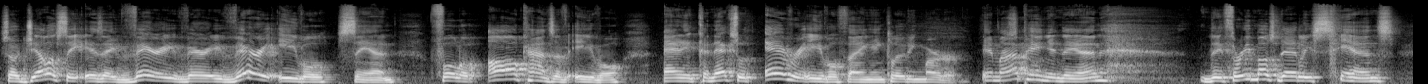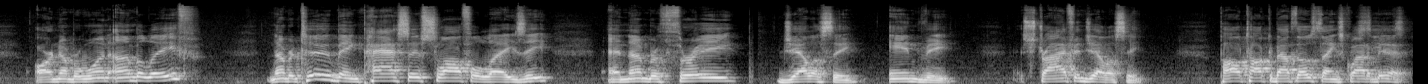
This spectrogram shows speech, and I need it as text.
So jealousy is a very, very, very evil sin, full of all kinds of evil, and it connects with every evil thing, including murder. In my opinion, then, the three most deadly sins are number one, unbelief, number two, being passive, slothful, lazy, and number three, jealousy envy, strife, and jealousy. Paul talked about those things quite a bit.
